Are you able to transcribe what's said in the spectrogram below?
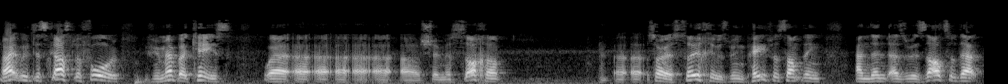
Right? We've discussed before, if you remember a case where uh, uh, uh, uh, uh, uh, sorry, a Soichi was being paid for something, and then as a result of that,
